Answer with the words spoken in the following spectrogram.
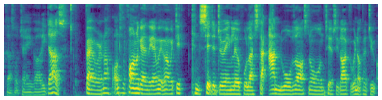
'Cause that's what Jamie Vardy does. Fair enough. On to the final game of the game week, when we did consider doing Liverpool, Leicester, and Wolves Arsenal on TFC Live, but we're not going to do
